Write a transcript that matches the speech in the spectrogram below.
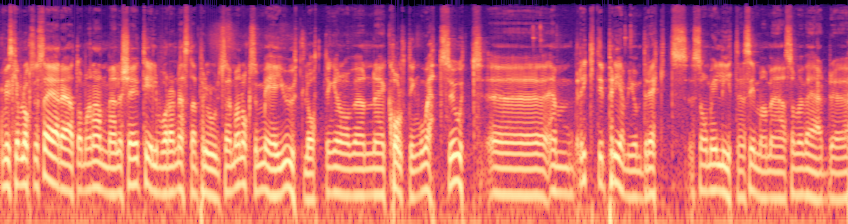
Vi ska väl också säga det att om man anmäler sig till vår nästa period så är man också med i utlottningen av en eh, Colting Wetsuit. Eh, en riktig premiumdräkt som eliten simmar med som är värd eh,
